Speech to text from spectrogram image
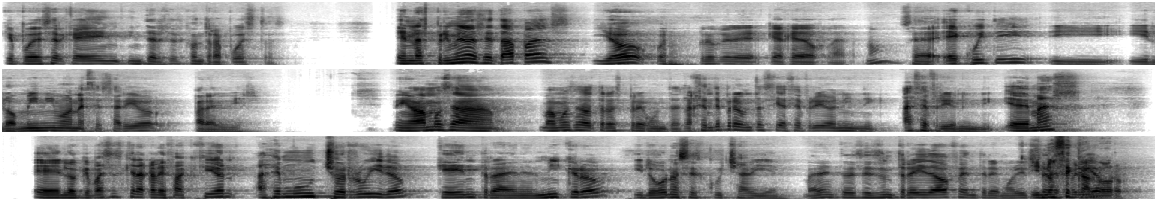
que puede ser que haya intereses contrapuestos. En las primeras etapas, yo, bueno, creo que, ha quedado claro, ¿no? O sea, equity y, y lo mínimo necesario para vivir. Venga, vamos a, vamos a otras preguntas. La gente pregunta si hace frío en Indic. Hace frío en Indic. Y además, eh, lo que pasa es que la calefacción hace mucho ruido que entra en el micro y luego no se escucha bien. ¿vale? Entonces es un trade-off entre morirse Y no hace calor.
